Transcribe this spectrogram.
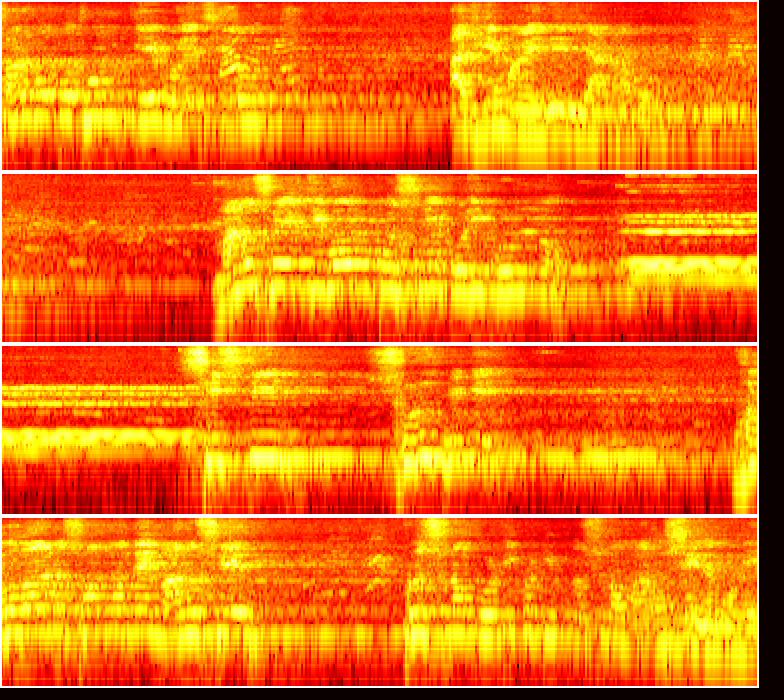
সর্বপ্রথম কে বলেছিল? আজকে মায়েদের জানাব। মানুষের জীবন প্রশ্নে পরিপূর্ণ। সৃষ্টির শুরু থেকে ভগবান সম্বন্ধে মানুষের প্রশ্ন, কোটি কোটি প্রশ্ন মানুষের মনে।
